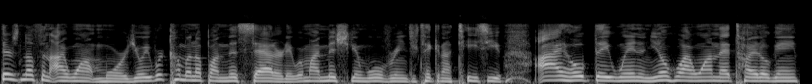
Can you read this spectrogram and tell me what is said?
there's nothing I want more, Joey. We're coming up on this Saturday where my Michigan Wolverines are taking on TCU. I hope they win, and you know who I want in that title game?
